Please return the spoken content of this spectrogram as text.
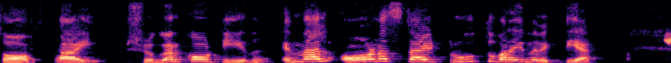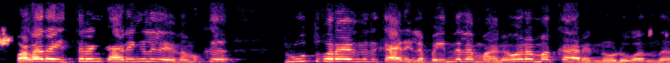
സോഫ്റ്റായി ഷുഗർ കോട്ട് ചെയ്ത് എന്നാൽ ഓണസ്റ്റ് ആയി ട്രൂത്ത് പറയുന്ന വ്യക്തിയാണ്. വളരെ ഇത്തരം കാര്യങ്ങളിലേ നമുക്ക് ട്രൂത്ത് പറയുന്ന ഒരു കാര്യമില്ല. അപ്പൊ ഇന്നലെ മനോരമക്കാർ എന്നോട് വന്ന്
